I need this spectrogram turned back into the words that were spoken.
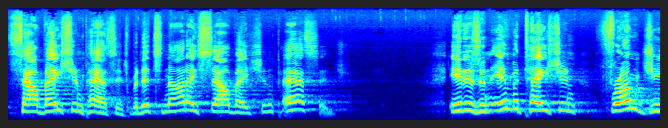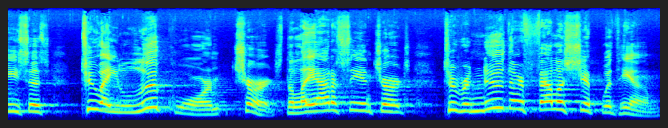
salvation passage, but it's not a salvation passage. It is an invitation from Jesus to a lukewarm church, the Laodicean church, to renew their fellowship with Him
